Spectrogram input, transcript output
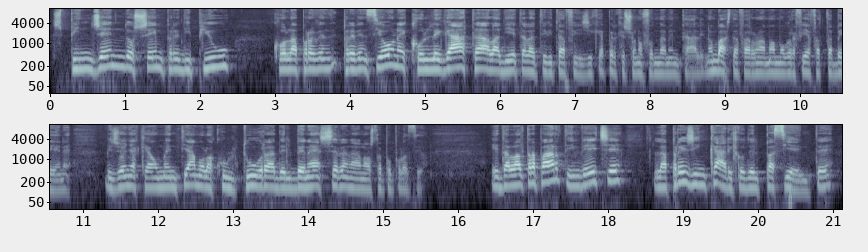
spingendo sempre di più con la prevenzione collegata alla dieta e all'attività fisica, perché sono fondamentali. Non basta fare una mammografia fatta bene, bisogna che aumentiamo la cultura del benessere nella nostra popolazione. E dall'altra parte invece la presa in carico del paziente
